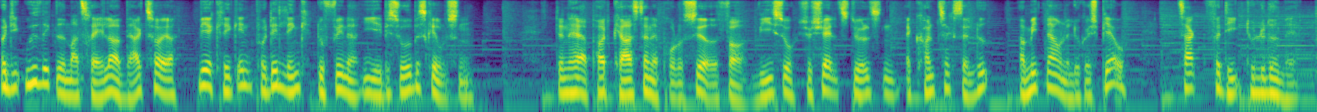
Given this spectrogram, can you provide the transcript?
og de udviklede materialer og værktøjer ved at klikke ind på det link, du finder i episodebeskrivelsen. Den her podcast er produceret for Viso Socialstyrelsen af Kontekst og Lyd, og mit navn er Lukas Bjerg. Tak fordi du lyttede med.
